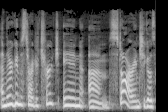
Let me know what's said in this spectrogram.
and they're going to start a church in um, Star. And she goes,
